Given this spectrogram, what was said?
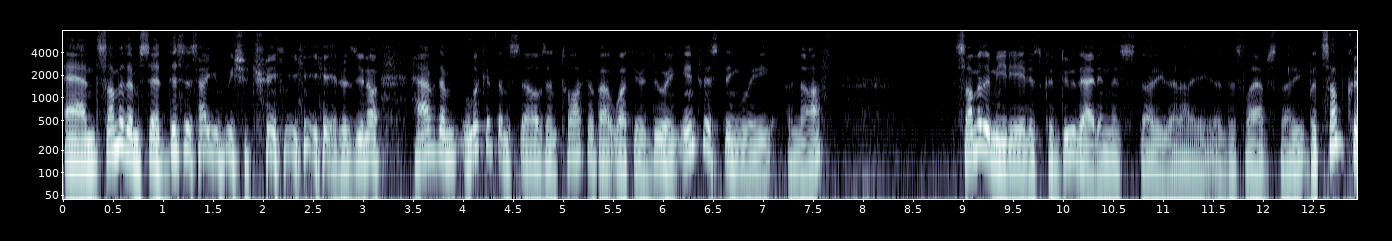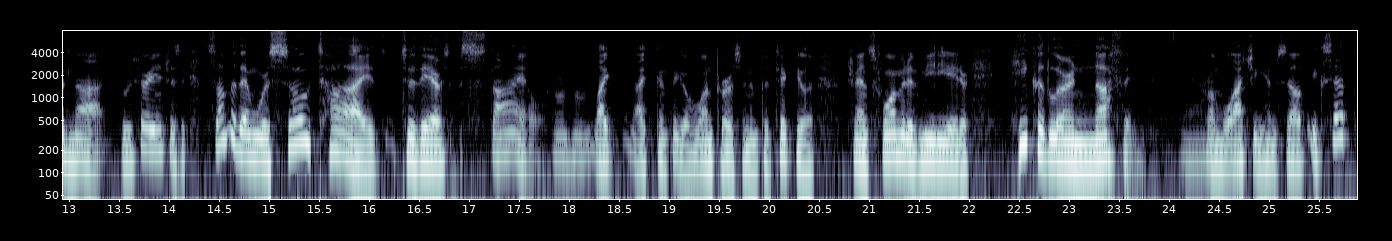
And some of them said, "This is how you, we should train mediators. You know, have them look at themselves and talk about what they're doing." Interestingly enough, some of the mediators could do that in this study that I, uh, this lab study, but some could not. It was very interesting. Some of them were so tied to their style. Mm-hmm. Like I can think of one person in particular, transformative mediator. He could learn nothing Yeah. from watching himself, except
